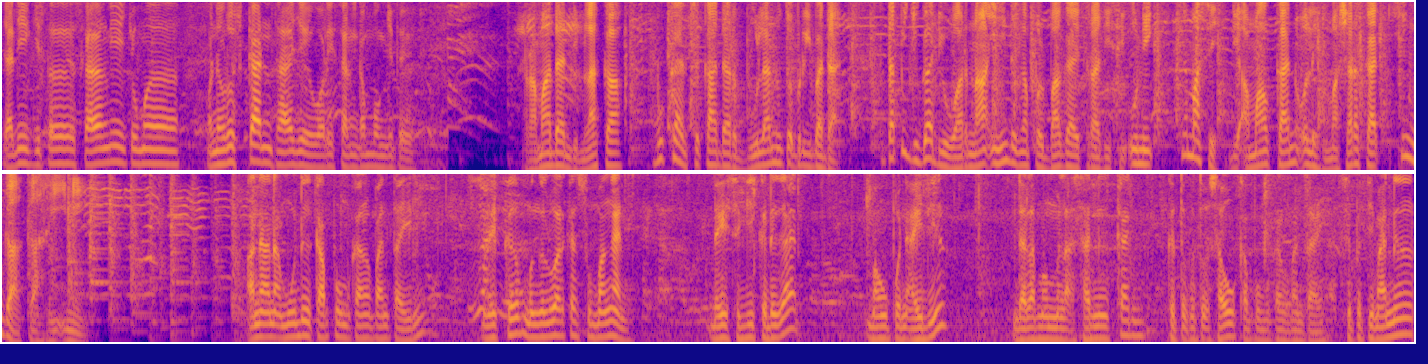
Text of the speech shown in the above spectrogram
Jadi kita sekarang ni cuma meneruskan sahaja warisan kampung kita. Ramadan di Melaka bukan sekadar bulan untuk beribadat, tetapi juga diwarnai dengan pelbagai tradisi unik yang masih diamalkan oleh masyarakat hingga ke hari ini. Anak-anak muda kampung Bukana Pantai ini, mereka mengeluarkan sumbangan dari segi kederat maupun idea dalam melaksanakan ketuk-ketuk sahur Kampung Bukana Pantai. Seperti mana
